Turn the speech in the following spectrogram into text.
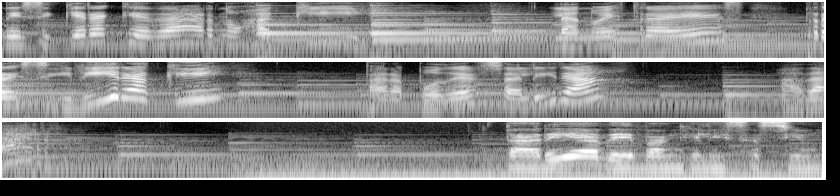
ni siquiera quedarnos aquí. La nuestra es recibir aquí para poder salir a, a dar. Tarea de evangelización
